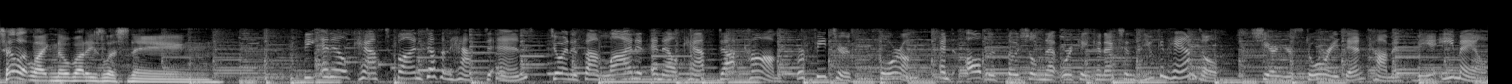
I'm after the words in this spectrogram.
tell it like nobody's listening. The NLCast fun doesn't have to end. Join us online at NLCast.com for features, forums, and all the social networking connections you can handle. Share your stories and comments via email.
